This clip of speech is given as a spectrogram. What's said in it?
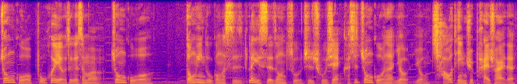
中国不会有这个什么中国。东印度公司类似的这种组织出现，可是中国呢有用朝廷去派出来的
